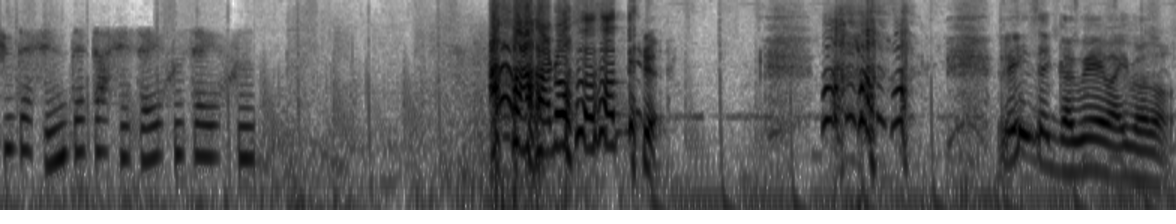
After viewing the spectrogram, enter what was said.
シュで死んでたしセーフセーフ。あロー刺さってる。レイセンが上は今の.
